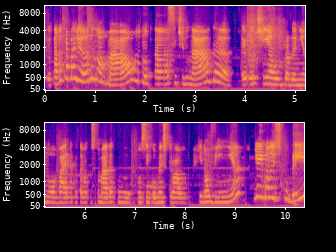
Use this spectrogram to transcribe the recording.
Eu estava trabalhando normal, não estava sentindo nada. Eu, eu, tinha um probleminha no ovário que eu estava acostumada com, com ciclo menstrual que não vinha. E aí, quando eu descobri,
